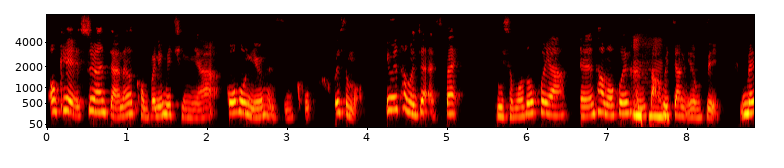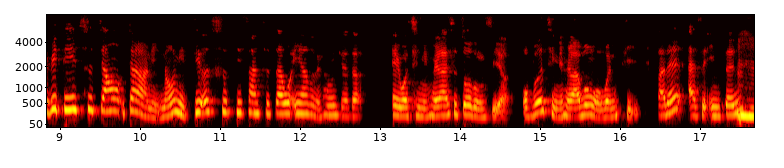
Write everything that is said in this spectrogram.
permanent，OK，虽然讲那个 company 会请你啊，过后你会很辛苦，为什么？因为他们就 expect 你什么都会啊，可能他们会很少会教你东西，maybe 第一次教教了你，然后你第二次、第三次再问一样东西，他们觉得。哎，我请你回来是做东西的，我不是请你回来问我问题。反正 as intern，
